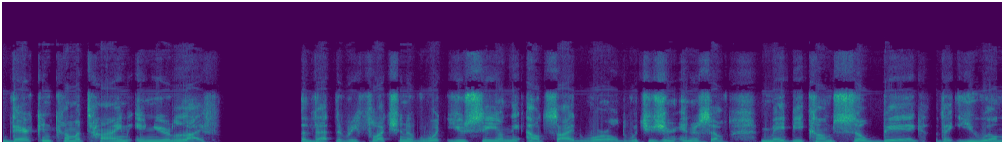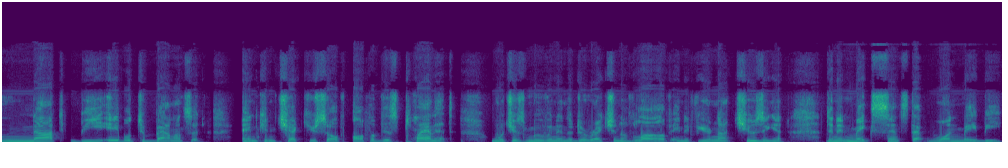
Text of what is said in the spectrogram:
there can come a time in your life that the reflection of what you see on the outside world, which is your inner self, may become so big that you will not be able to balance it and can check yourself off of this planet, which is moving in the direction of love. And if you're not choosing it, then it makes sense that one may be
